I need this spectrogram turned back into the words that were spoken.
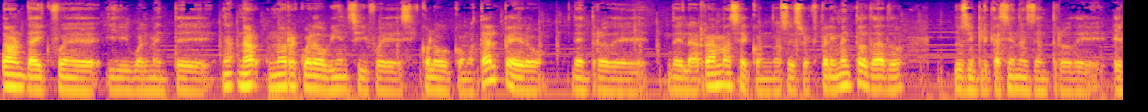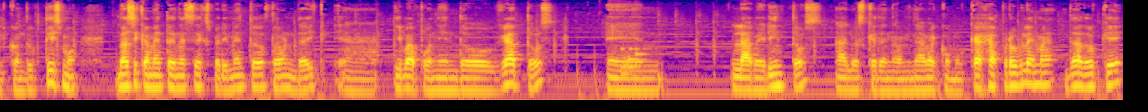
Thorndike fue igualmente, no, recuerdo bien si fue psicólogo como tal, pero dentro de, de la rama se conoce su experimento dado sus implicaciones dentro del conductismo. Básicamente en este experimento Thorndike eh, iba poniendo gatos en laberintos a los que denominaba como caja problema, dado que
